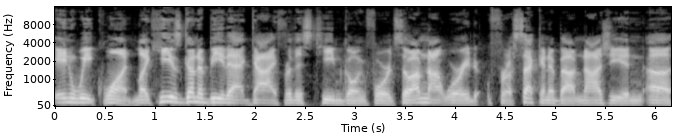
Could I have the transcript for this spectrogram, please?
in week one. Like he is going to be that guy for this team going forward. So I'm not worried for a second about Najee. And uh,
